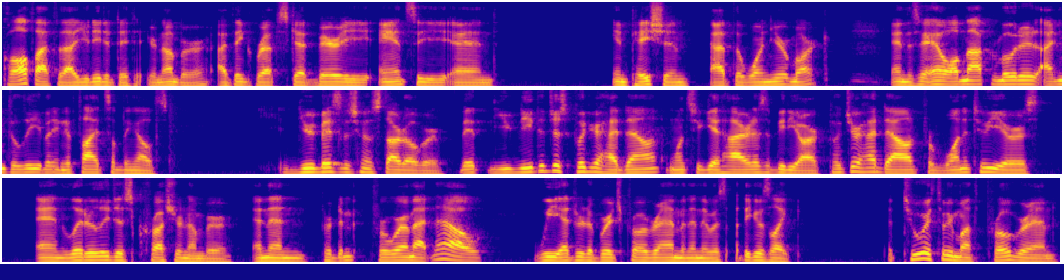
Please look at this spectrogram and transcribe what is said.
qualify for that, you needed to hit your number. I think reps get very antsy and impatient at the one year mark. Mm. And they say, oh, I'm not promoted. I need to leave. I need to find something else. You're basically just going to start over. You need to just put your head down once you get hired as a BDR. Put your head down for one to two years and literally just crush your number. And then for, for where I'm at now, we entered a bridge program. And then there was, I think it was like a two or three month program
